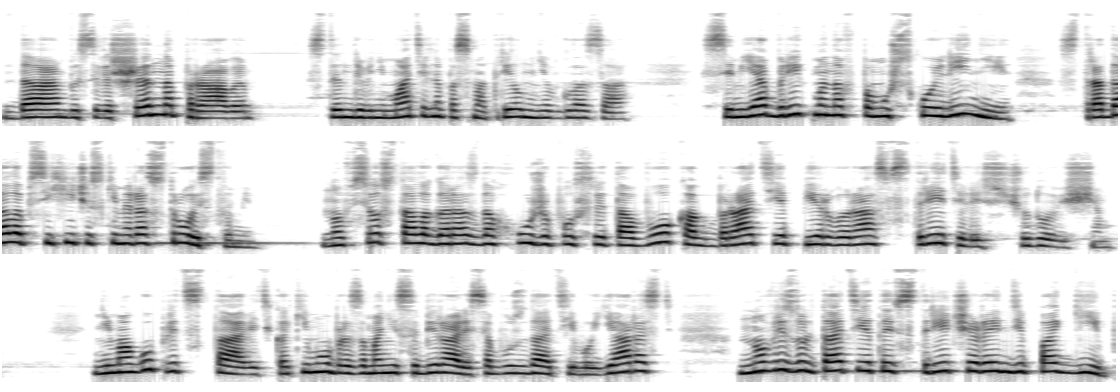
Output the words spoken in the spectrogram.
«Да, вы совершенно правы», — Стэнли внимательно посмотрел мне в глаза. «Семья Брикманов по мужской линии страдала психическими расстройствами, Но все стало гораздо хуже после того, как братья первый раз встретились с чудовищем. Не могу представить, каким образом они собирались обуздать его ярость, но в результате этой встречи Рэнди погиб,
